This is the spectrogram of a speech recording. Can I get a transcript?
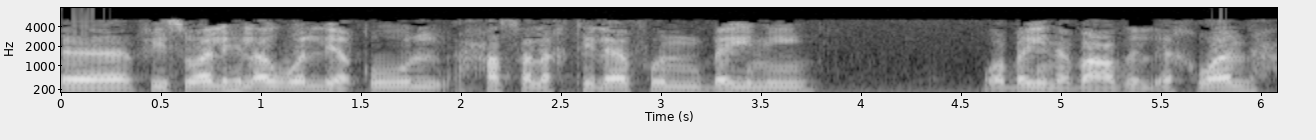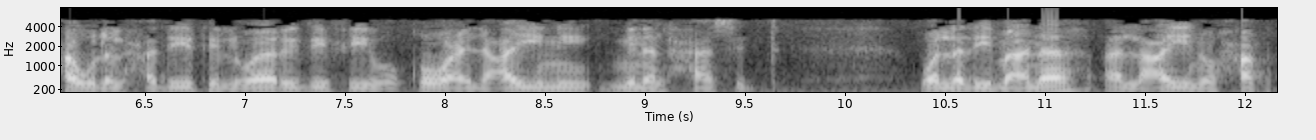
آه، في سؤاله الأول يقول حصل اختلاف بيني وبين بعض الإخوان حول الحديث الوارد في وقوع العين من الحاسد والذي معناه العين حق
